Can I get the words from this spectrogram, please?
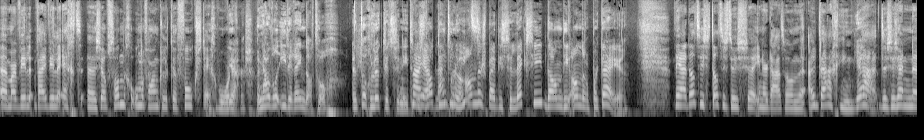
uh, maar willen, wij willen echt uh, zelfstandige, onafhankelijke volksvertegenwoordigers. Ja, maar nou wil iedereen dat toch? En toch lukt het ze niet. Nou dus ja, wat doet u niet. anders bij die selectie dan die andere partijen? Nou ja, dat is, dat is dus uh, inderdaad wel een uitdaging. Ja. ja dus er zijn uh,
